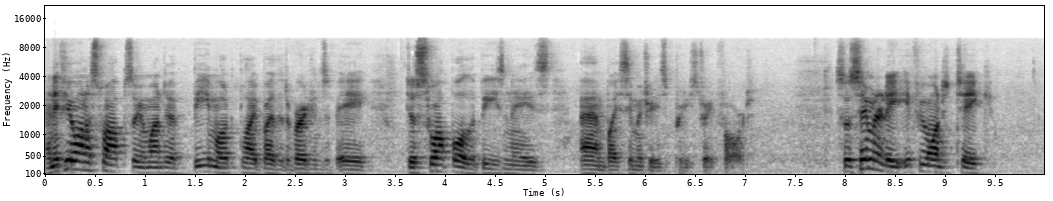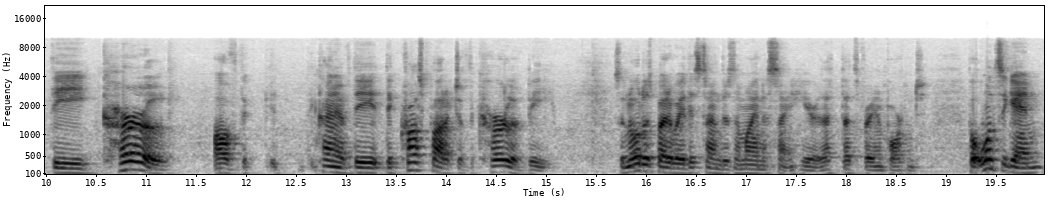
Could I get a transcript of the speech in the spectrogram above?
And if you want to swap, so you want to have b multiplied by the divergence of a, just swap all the b's and a's um, by symmetry is pretty straightforward. So similarly, if we want to take the curl of the kind of the, the cross product of the curl of b. So notice by the way this time there's a minus sign here, that, that's very important. But once again,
